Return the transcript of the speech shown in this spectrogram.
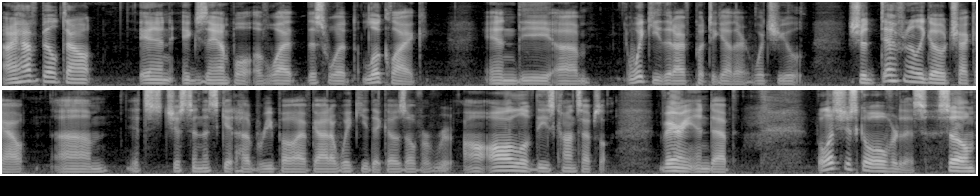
I have built out an example of what this would look like in the um, wiki that I've put together, which you should definitely go check out. Um, it's just in this GitHub repo. I've got a wiki that goes over all of these concepts very in depth. But let's just go over this. So,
